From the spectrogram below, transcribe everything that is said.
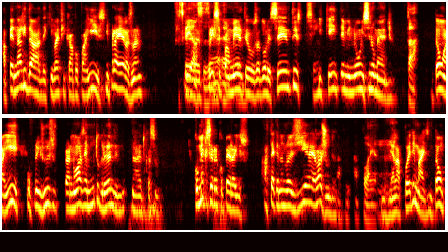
A penalidade que vai ficar para o país e para elas, né? As crianças, É, né? principalmente É, os adolescentes é. Sim. e quem terminou o ensino médio. Tá. Então aí o prejuízo para nós é muito grande na educação. Como é que você recupera isso? A tecnologia ela ajuda, Apoia. Uhum. ela apoia demais. Então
